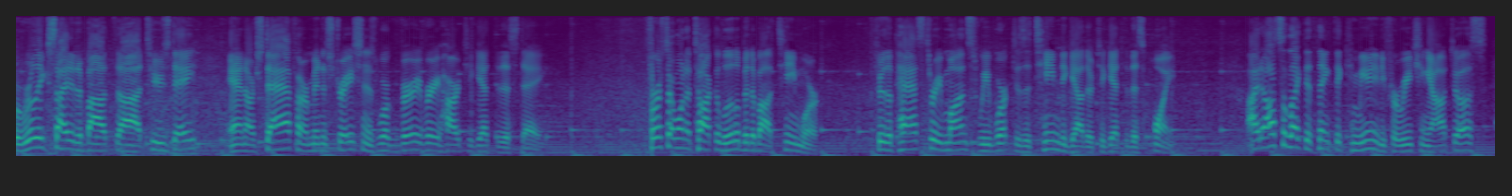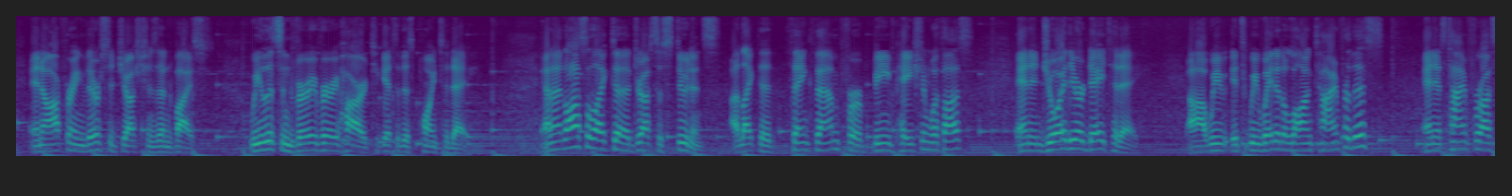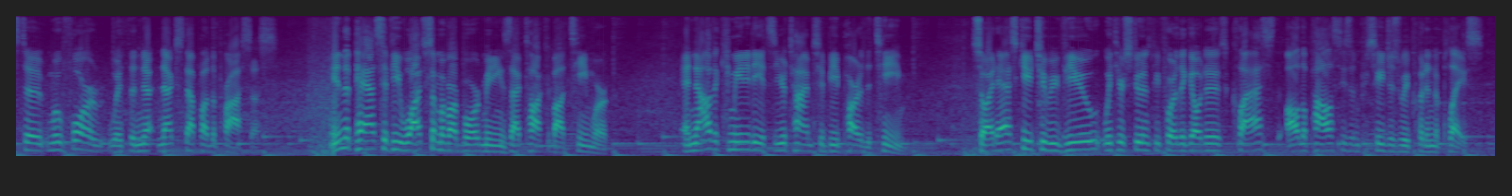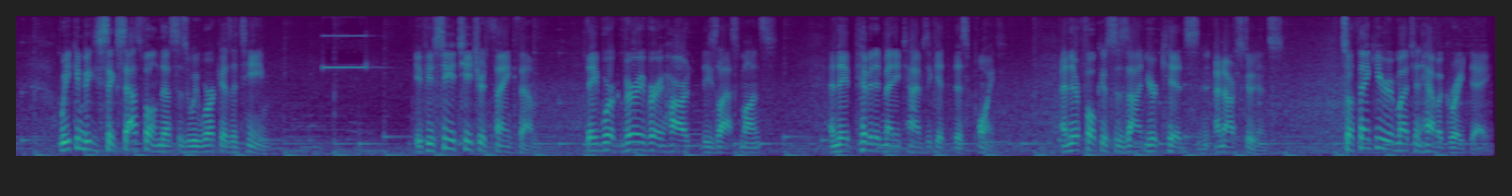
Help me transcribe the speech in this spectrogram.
We're really excited about uh, Tuesday, and our staff, our administration has worked very, very hard to get to this day. First, I want to talk a little bit about teamwork. Through the past three months, we've worked as a team together to get to this point. I'd also like to thank the community for reaching out to us and offering their suggestions and advice. We listened very, very hard to get to this point today. And I'd also like to address the students. I'd like to thank them for being patient with us and enjoy your day today. Uh, we, we waited a long time for this, and it's time for us to move forward with the ne next step of the process. In the past, if you watch some of our board meetings, I've talked about teamwork. And now the community, it's your time to be part of the team. So I'd ask you to review with your students before they go to class all the policies and procedures we put into place. We can be successful in this as we work as a team. If you see a teacher, thank them. They've worked very, very hard these last months, and they've pivoted many times to get to this point. And their focus is on your kids and our students. So thank you very much and have a great day.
